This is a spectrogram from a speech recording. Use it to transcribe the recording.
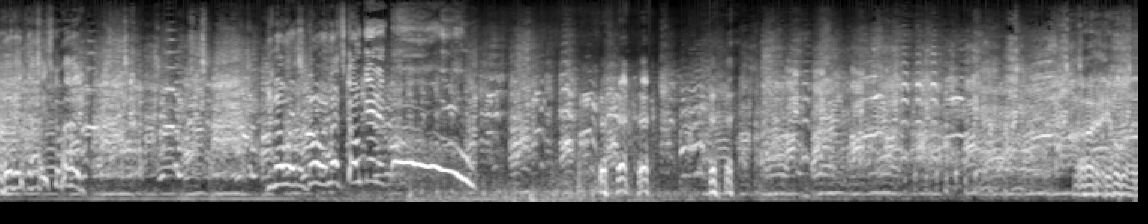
Hey, guys, come on. You know where we're going. Let's go get it. Woo! all right, hold on.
